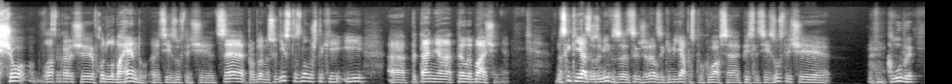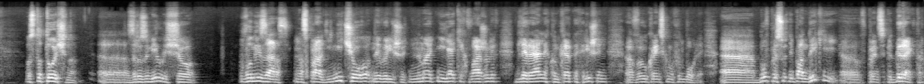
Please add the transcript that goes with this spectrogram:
Що, власне кажучи, входило в агенду е, цієї зустрічі, це проблеми суддівства знову ж таки, і е, питання телебачення. Наскільки я зрозумів з цих джерел, з якими я поспілкувався після цієї зустрічі, клуби остаточно е, зрозуміли, що вони зараз насправді нічого не вирішують, не мають ніяких важелів для реальних конкретних рішень е, в українському футболі. Е, був присутній пан Дикий, е, в принципі, директор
